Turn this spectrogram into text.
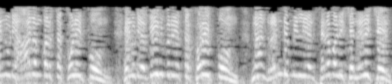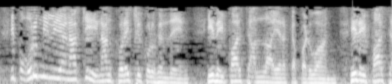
என்னுடைய ஆடம்பரத்தை குறைப்போம் என்னுடைய வீண் விரயத்தை குறைப்போம். நான் ரெண்டு மில்லியன் செலவழிக்க நினைச்சேன் இப்ப ஒரு மில்லியன் ஆக்கி நான் குறைத்துக் கொள்கின்றேன். இதை பார்த்து அல்லாஹ் இறக்கப்படுவான். இதை பார்த்து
